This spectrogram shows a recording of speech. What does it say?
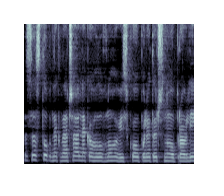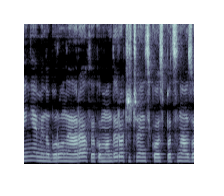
Заступник начальника головного військово-політичного управління Міноборони РФ і командира чеченського спецназу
